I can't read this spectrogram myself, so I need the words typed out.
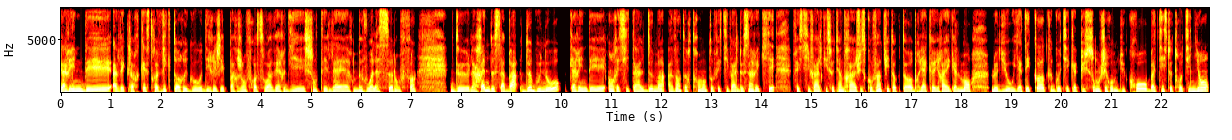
Karine Day avec l'orchestre Victor Hugo dirigé par Jean-François Verdier chantait l'air Me voilà seule enfin de la Reine de Saba de Gounod. Karine Day en récital demain à 20h30 au Festival de Saint-Réquier, festival qui se tiendra jusqu'au 28 octobre et accueillera également le duo Yatécoq, Gauthier Capuçon, Jérôme Ducrot, Baptiste Trottignon,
